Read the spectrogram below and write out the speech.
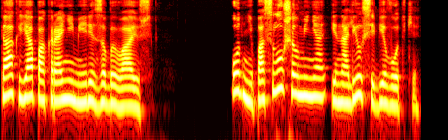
Так я, по крайней мере, забываюсь. Он не послушал меня и налил себе водки.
